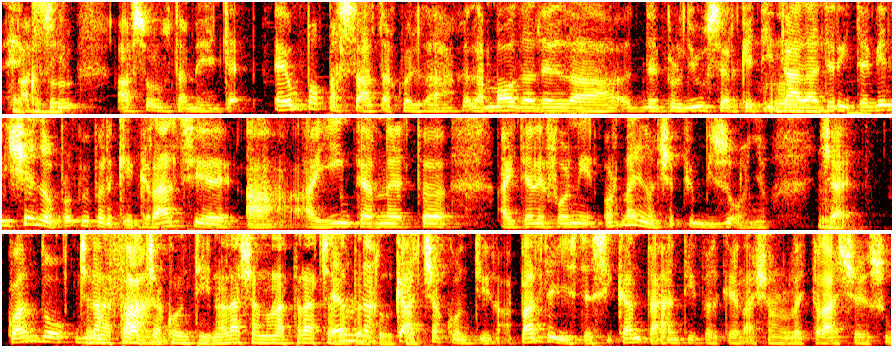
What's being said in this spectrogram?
È. Assolut- assolutamente. È un po' passata quella la moda della- del producer che ti dà Mm. la dritta e via dicendo, proprio perché grazie a, a internet, ai telefoni, ormai non c'è più bisogno. Cioè, quando Mm. C'è una una traccia fan- continua, lasciano una traccia È una dappertutto. caccia continua, a parte gli stessi cantanti perché lasciano le tracce su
